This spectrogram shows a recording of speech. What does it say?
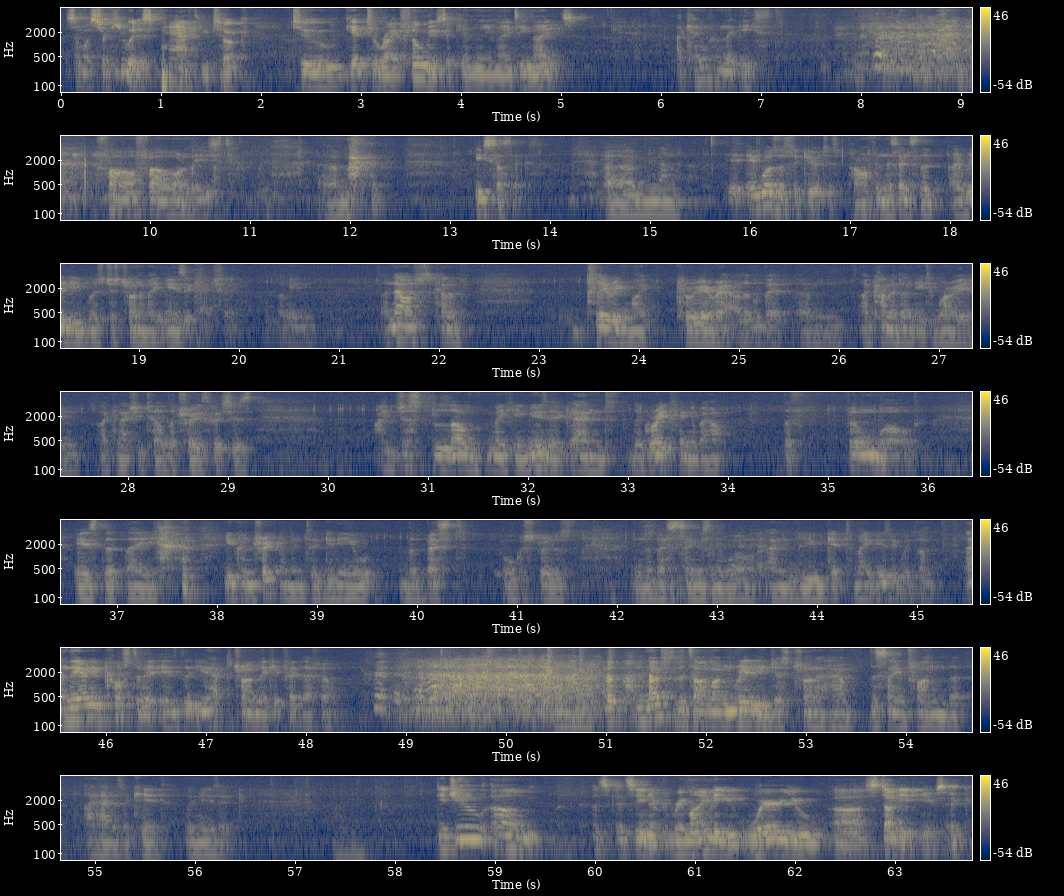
somewhat circuitous path you took to get to write film music in the 1990s. I came from the east. far, far east. Um, east Sussex. Um, it, it was a circuitous path in the sense that I really was just trying to make music, actually. I mean, and now I'm just kind of clearing my career out a little bit. Um, I kind of don't need to worry, and I can actually tell the truth, which is I just love making music. And the great thing about the film world is that they you can trick them into giving you the best orchestras and the best singers in the world, and you get to make music with them. And the only cost of it is that you have to try and make it fit their film. But most of the time, I'm really just trying to have the same fun that I had as a kid with music. Did you, um, let's, let's see, remind me where you uh, studied music?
